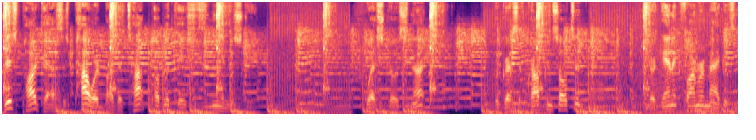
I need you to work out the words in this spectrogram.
This podcast is powered by the top publications in the industry West Coast Nut, Progressive Crop Consultant, and Organic Farmer Magazine.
